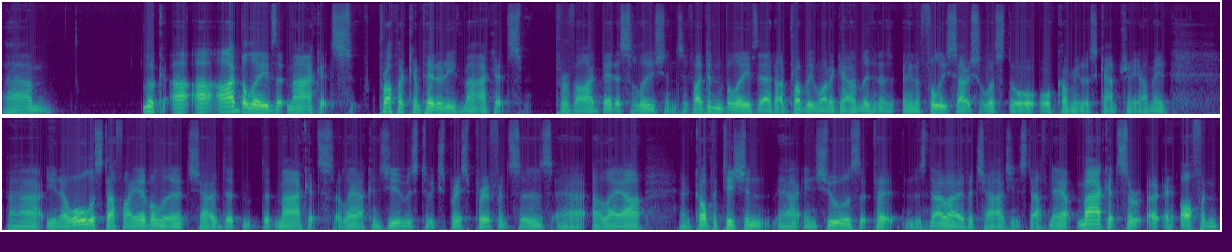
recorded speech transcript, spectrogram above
Um, look, I, I, believe that markets, proper competitive markets, provide better solutions. If I didn't believe that, I'd probably want to go and live in a, in a fully socialist or, or communist country. I mean, uh, you know, all the stuff I ever learnt showed that that markets allow consumers to express preferences, uh, allow and competition uh, ensures that per, there's no overcharging stuff. Now, markets are, are, often,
